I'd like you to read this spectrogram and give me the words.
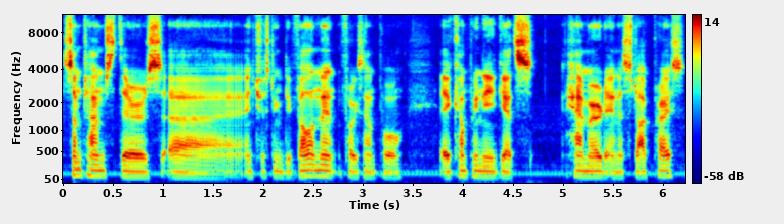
sometimes there's uh, interesting development. For example, a company gets hammered in a stock price,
